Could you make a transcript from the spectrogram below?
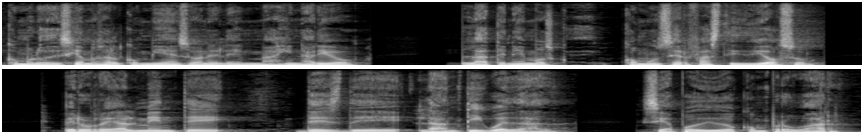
como lo decíamos al comienzo, en el imaginario la tenemos como un ser fastidioso, pero realmente desde la antigüedad se ha podido comprobar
